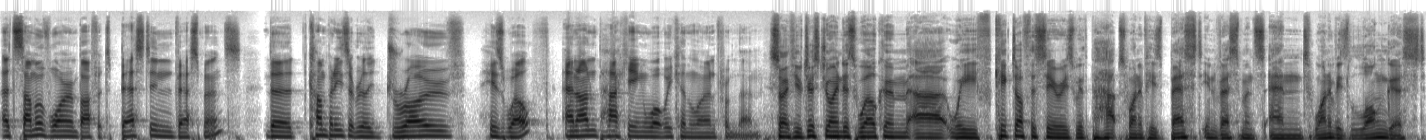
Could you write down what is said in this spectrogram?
at some of Warren Buffett's best investments, the companies that really drove his wealth and unpacking what we can learn from them. So, if you've just joined us, welcome. Uh, we've kicked off the series with perhaps one of his best investments and one of his longest,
